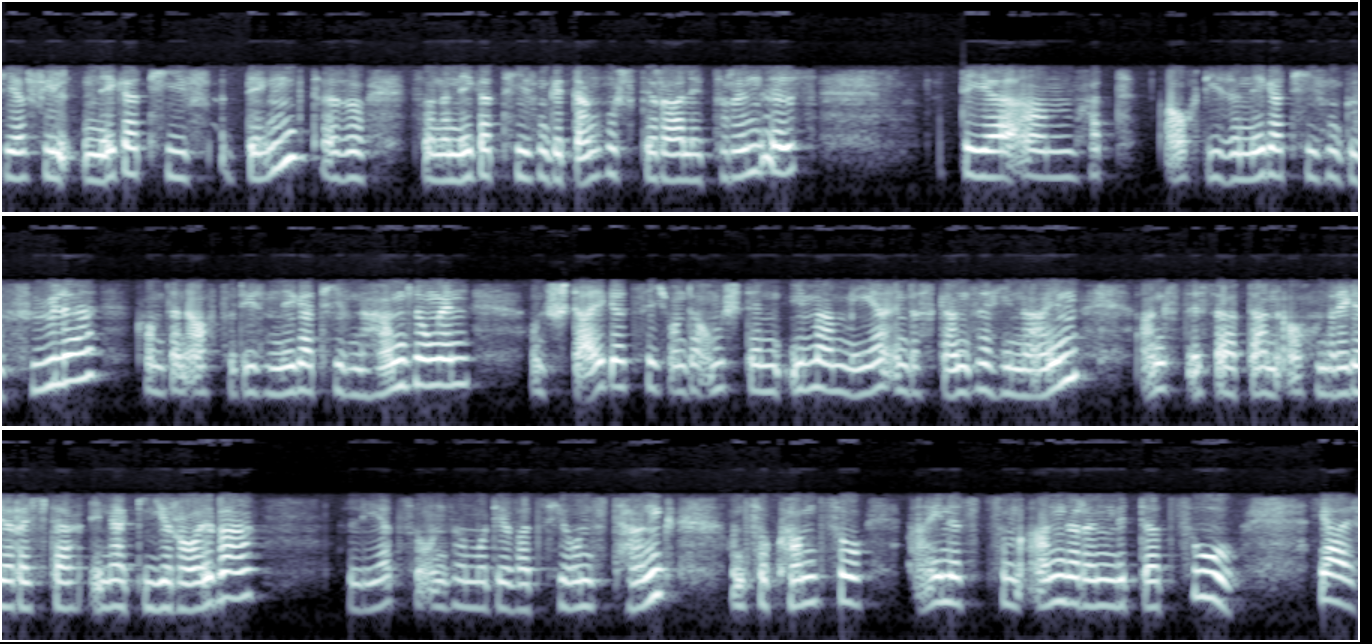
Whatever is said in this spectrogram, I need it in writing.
sehr viel negativ denkt, also zu einer negativen Gedankenspirale drin ist, der ähm, hat auch diese negativen Gefühle, kommt dann auch zu diesen negativen Handlungen und steigert sich unter Umständen immer mehr in das Ganze hinein. Angst ist ja dann auch ein regelrechter Energieräuber, leert zu unserem Motivationstank und so kommt so eines zum anderen mit dazu. Ja, es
